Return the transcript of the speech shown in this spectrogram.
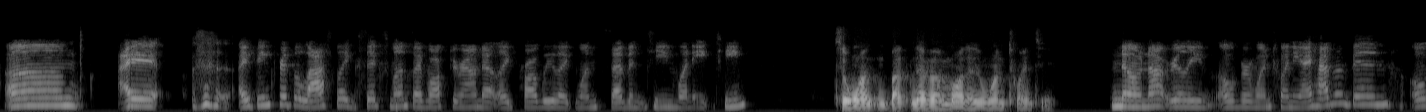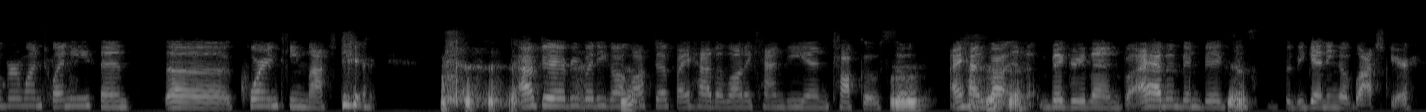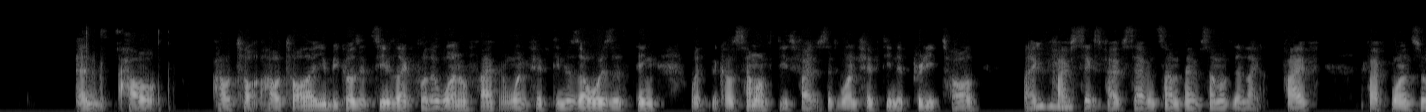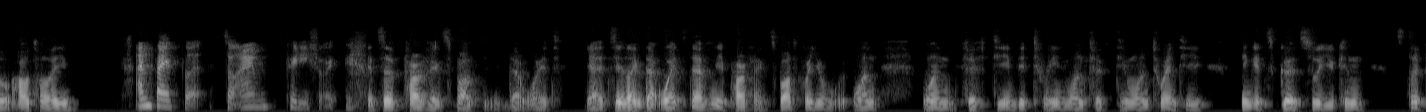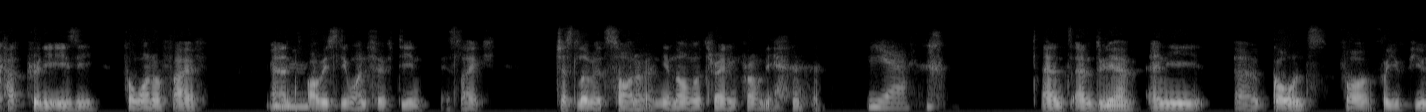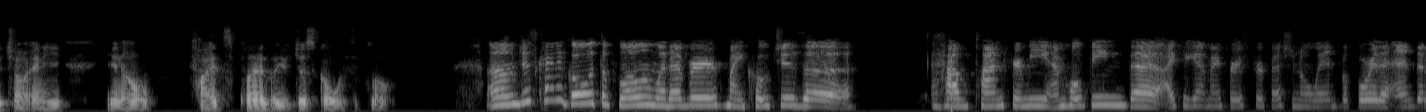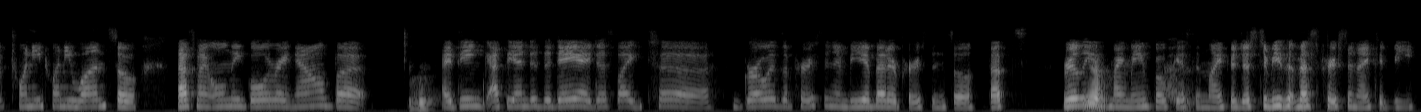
Um, I I think for the last like six months, I've walked around at like probably like 117, 118. So one, but never more than 120. No, not really over 120. I haven't been over 120 since uh quarantine last year. After everybody got yeah. locked up, I had a lot of candy and tacos, so mm. I had gotten bigger then, but I haven't been big yeah. since the beginning of last year. And how how tall how tall are you? Because it seems like for the 105 and 115, there's always a thing with because some of these fighters at 115 they're pretty tall, like mm-hmm. five six, five seven. Sometimes some of them like five five one. So how tall are you? I'm five foot, so I'm pretty short. It's a perfect spot that weight yeah, it seems like that weight's definitely a perfect spot for you. One, 150 between 150 and 120. I think it's good. So you can still cut pretty easy for 105. Mm-hmm. And obviously 115 is like just a little bit softer and your normal training probably. yeah. And um, do you have any uh, goals for, for your future? Any, you know, fights planned or you just go with the flow? Um, just kind of go with the flow and whatever my coaches uh have planned for me. I'm hoping that I could get my first professional win before the end of 2021. So that's my only goal right now. But mm-hmm. I think at the end of the day, I just like to grow as a person and be a better person. So that's really yeah. my main focus in life is just to be the best person I could be.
